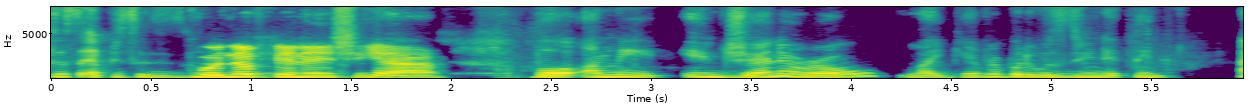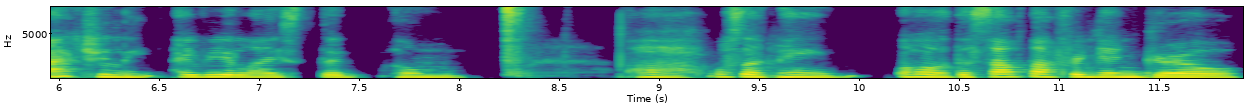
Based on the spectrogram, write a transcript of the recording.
this episode is going not finished. Yeah. But I mean, in general, like everybody was doing their thing. Actually, I realized that um, ah, what's her name? Oh, the South African girl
